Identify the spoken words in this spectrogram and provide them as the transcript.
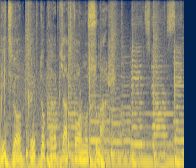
Bitlo kripto para platformu sunar. Bitlo senin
